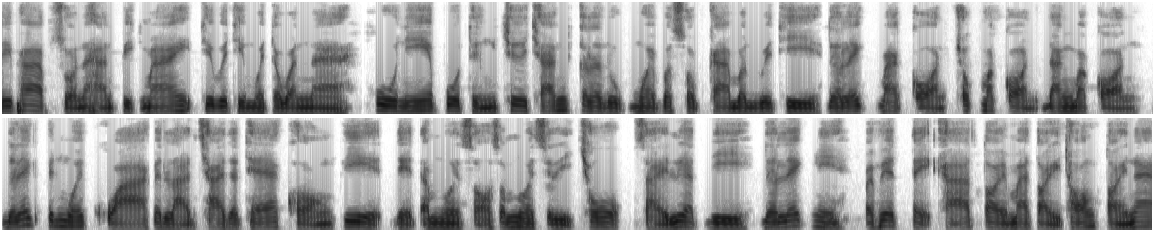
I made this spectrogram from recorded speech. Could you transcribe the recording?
รีภาพสวนอาหารปีกไม้ที่เวทีมวยตะวันนา คู่นี้พูดถึงชื่อชั้นกระดูกมวยประสบการณ์บนเวทีเดเล็กมาก่อน ชกมาก่อน ดังมาก่อนเดเล็กเป็นมวยขวาเป็นหลานชายแท้ๆของพี่เดชอำนวยสอสำนวยสิริโชค สายเลือดดีเดเล็กนี่ประเภทเตะขาต่อยมาต่อยท้องต่อยหน้า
